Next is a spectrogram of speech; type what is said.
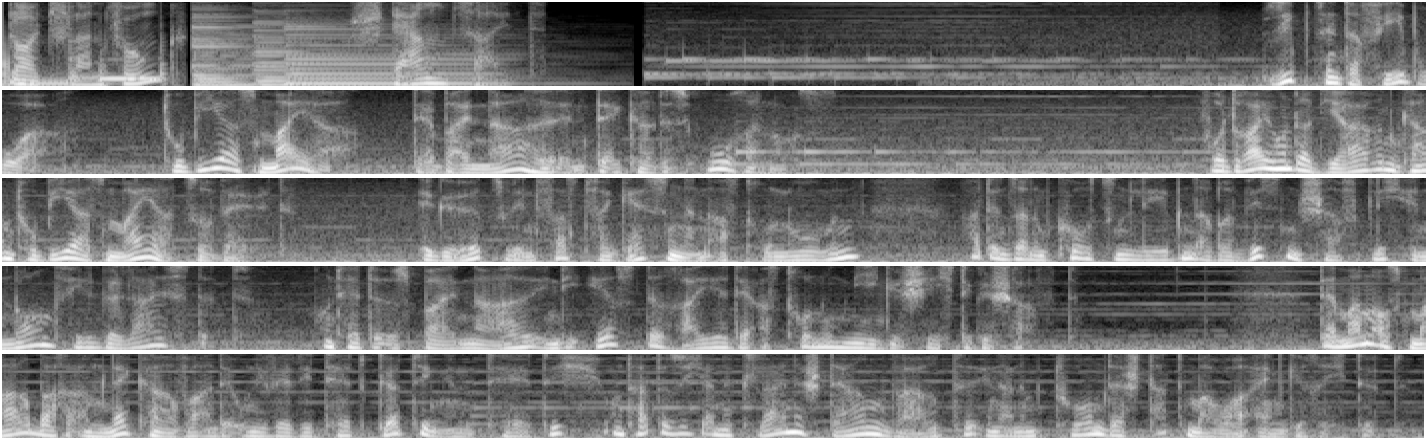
Deutschlandfunk Sternzeit 17. Februar. Tobias Meyer, der beinahe Entdecker des Uranus. Vor 300 Jahren kam Tobias Meyer zur Welt. Er gehört zu den fast vergessenen Astronomen, hat in seinem kurzen Leben aber wissenschaftlich enorm viel geleistet und hätte es beinahe in die erste Reihe der Astronomiegeschichte geschafft. Der Mann aus Marbach am Neckar war an der Universität Göttingen tätig und hatte sich eine kleine Sternwarte in einem Turm der Stadtmauer eingerichtet.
